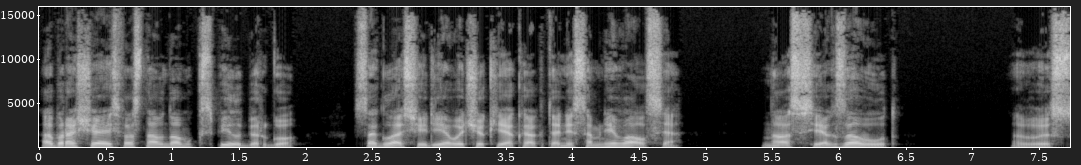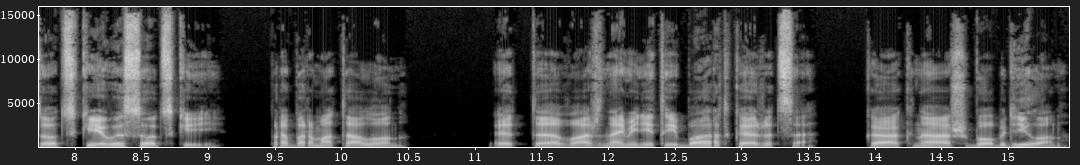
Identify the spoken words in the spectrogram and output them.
обращаясь в основном к Спилбергу. В согласии девочек я как-то не сомневался. Нас всех зовут». «Высоцкий, Высоцкий», — пробормотал он. «Это ваш знаменитый Барт, кажется, как наш Боб Дилан».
